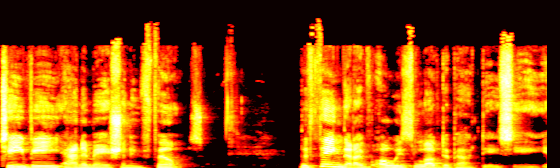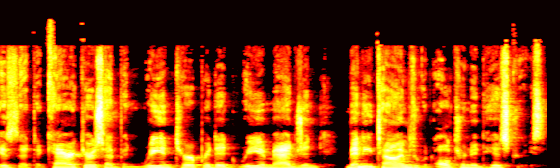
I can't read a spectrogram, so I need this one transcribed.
TV, animation, and films. The thing that I've always loved about DC is that the characters have been reinterpreted, reimagined many times with alternate histories.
